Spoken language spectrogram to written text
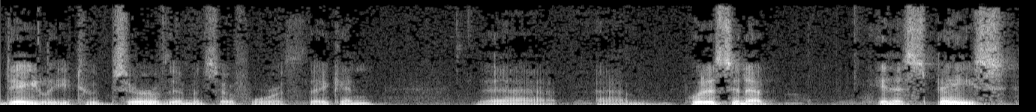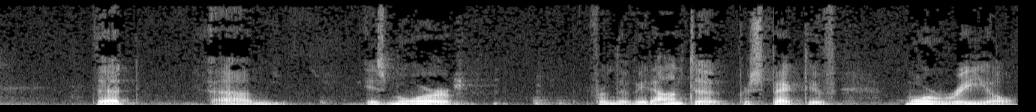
daily, to observe them and so forth, they can uh, um, put us in a, in a space that um, is more from the Vedanta perspective, more real,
